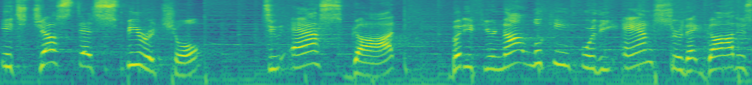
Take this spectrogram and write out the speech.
it's just as spiritual to ask God, but if you're not looking for the answer that God is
